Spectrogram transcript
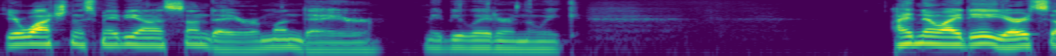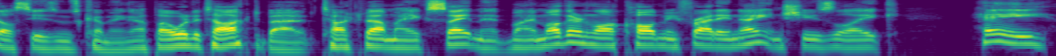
You're watching this maybe on a Sunday or a Monday or maybe later in the week. I had no idea yard sale season was coming up. I would have talked about it, talked about my excitement. My mother in law called me Friday night and she's like, hey,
